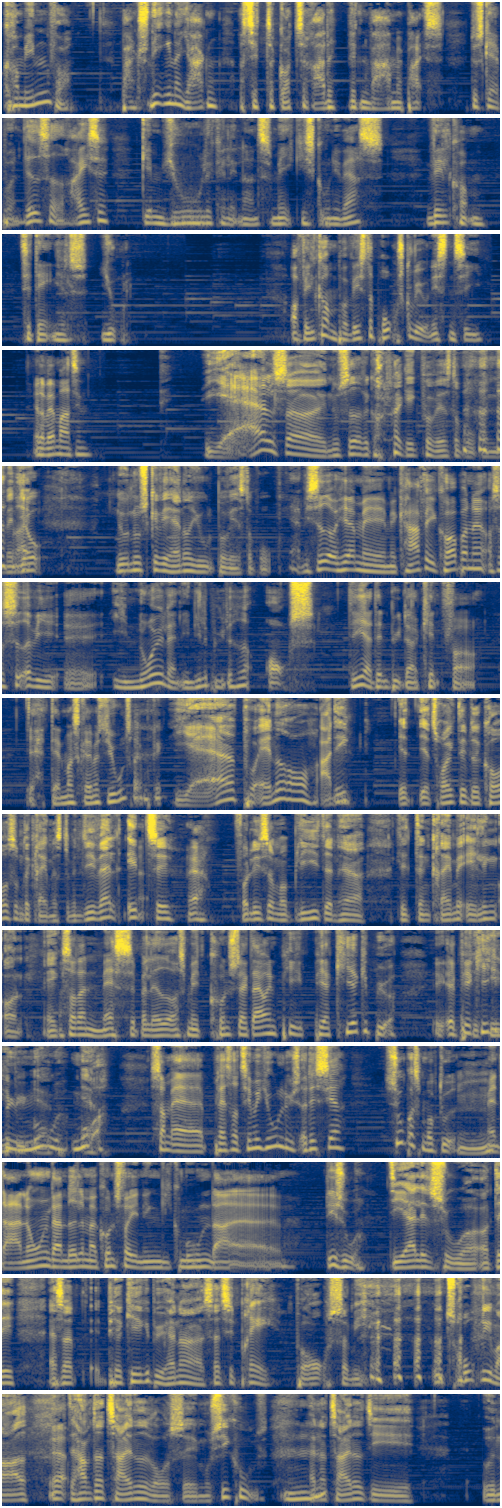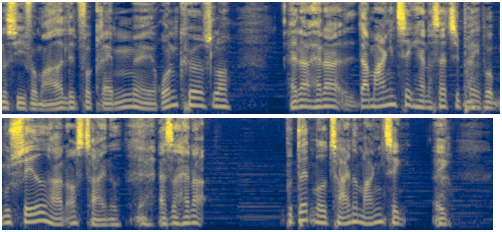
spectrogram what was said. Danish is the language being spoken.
Kom indenfor. Bank sneen af jakken og sæt dig godt til rette ved den varme pejs. Du skal på en ledsaget rejse gennem julekalenderens magiske univers. Velkommen til Daniels jul. Og velkommen på Vesterbro, skulle vi jo næsten sige. Eller hvad, Martin? Ja, altså, nu sidder vi godt nok ikke på Vesterbro, men, men jo, nu, nu skal vi have noget jul på Vesterbro. Ja, vi sidder jo her med, med kaffe i kopperne, og så sidder vi øh, i Nordjylland i en lille by, der hedder Aarhus. Det er den by, der er kendt for ja, Danmarks grimmeste juletræ, måske? Ja, på andet år. Ej, det er ikke, jeg, jeg tror ikke, det er blevet kåret som det grimmeste, men de er valgt ind til Ja, for ligesom at blive den her, lidt den grimme ellingånd. Ikke? og så er der en masse ballade også med et kunstværk. Der er jo en Per Kirkeby, øh, Per Kirkeby ja. mur, mur Ja. som er plastret til med julelys, og det ser super smukt ud. Mhm. Men der er nogen, der er medlem af kunstforeningen i kommunen, der er, de er sure. De er lidt sure, og det, altså, Per Kirkeby, han har sat sit præg på år, som i utrolig meget. Ja. Det er ham, der har tegnet vores øh, musikhus. Mm-hmm. Mm. Han har tegnet de, uden at sige for meget, lidt for grimme øh, rundkørsler. Han har, han har, der er mange ting, han har sat sit præg Ja. på. Museet har han også tegnet. Ja. Altså, han har på den måde tegnet mange ting. Ja.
